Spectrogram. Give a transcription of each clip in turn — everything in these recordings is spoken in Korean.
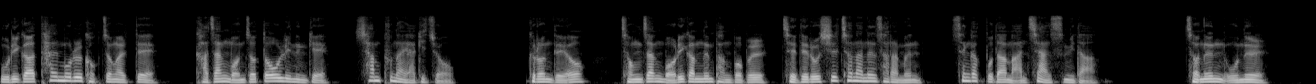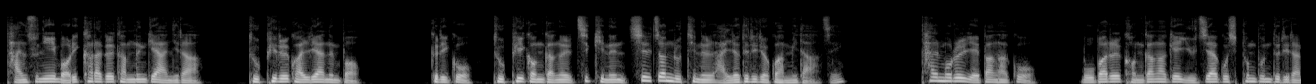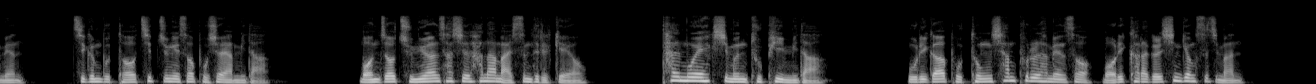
우리가 탈모를 걱정할 때 가장 먼저 떠올리는 게 샴푸나 약이죠. 그런데요, 정작 머리 감는 방법을 제대로 실천하는 사람은 생각보다 많지 않습니다. 저는 오늘 단순히 머리카락을 감는 게 아니라 두피를 관리하는 법, 그리고 두피 건강을 지키는 실전 루틴을 알려드리려고 합니다. 탈모를 예방하고 모발을 건강하게 유지하고 싶은 분들이라면 지금부터 집중해서 보셔야 합니다. 먼저 중요한 사실 하나 말씀드릴게요. 탈모의 핵심은 두피입니다. 우리가 보통 샴푸를 하면서 머리카락을 신경 쓰지만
